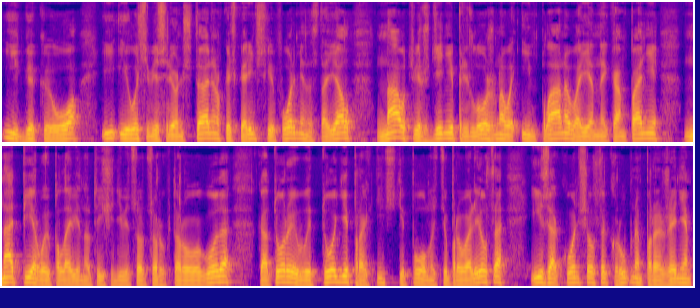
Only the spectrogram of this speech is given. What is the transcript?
и ГКО, и Иосиф Виссарионович Сталин в категорической форме настоял на утверждении предложенного им плана военной кампании на первую половину 1942 года, который в итоге практически полностью провалился и закончился крупным поражением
